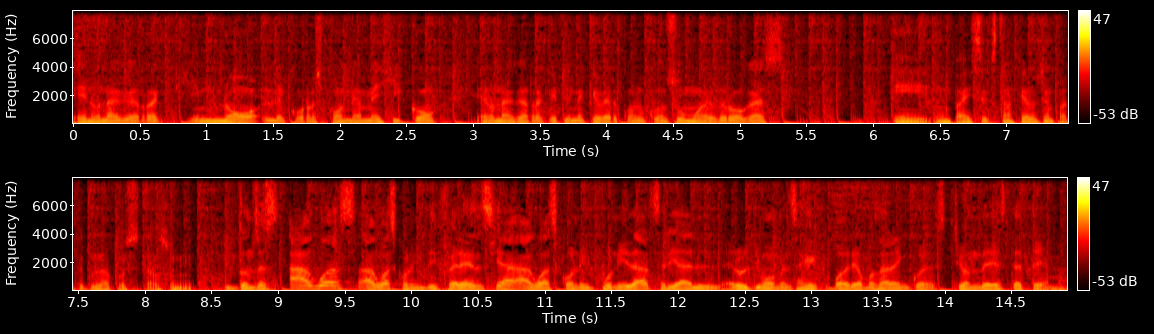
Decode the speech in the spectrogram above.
en una guerra que no le corresponde a México, en una guerra que tiene que ver con el consumo de drogas eh, en países extranjeros, en particular pues Estados Unidos. Entonces, aguas, aguas con indiferencia, aguas con impunidad, sería el, el, último mensaje que podríamos dar en cuestión de este tema.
